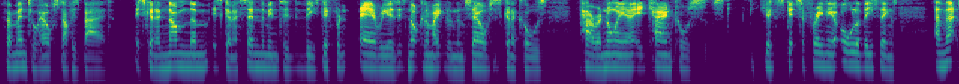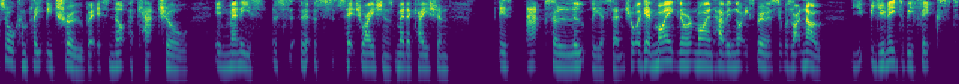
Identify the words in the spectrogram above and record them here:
for mental health stuff is bad. It's going to numb them. It's going to send them into these different areas. It's not going to make them themselves. It's going to cause paranoia. It can cause schizophrenia, all of these things. And that's all completely true, but it's not a catch all. In many situations, medication is absolutely essential. Again, my ignorant mind, having not experienced it, was like, no, you, you need to be fixed,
